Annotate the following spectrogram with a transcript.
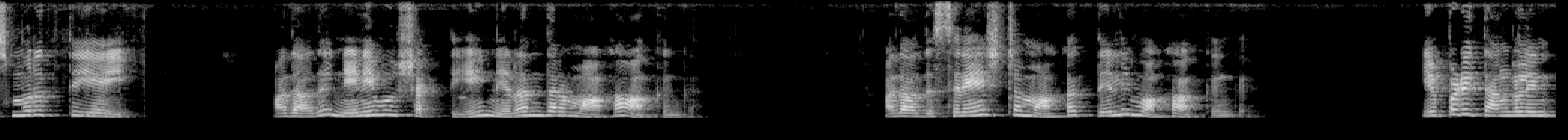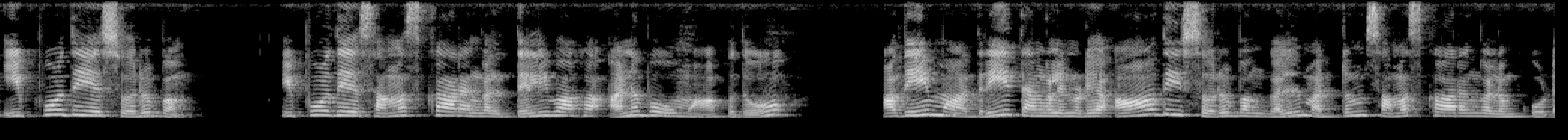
ஸ்மிருத்தியை அதாவது நினைவு சக்தியை நிரந்தரமாக ஆக்குங்க. அதாவது சிரேஷ்டமாக தெளிவாக ஆக்குங்க எப்படி தங்களின் இப்போதைய சொரூபம் இப்போதைய சமஸ்காரங்கள் தெளிவாக அனுபவம் ஆகுதோ அதே மாதிரி தங்களினுடைய ஆதி சொரூபங்கள் மற்றும் சமஸ்காரங்களும் கூட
